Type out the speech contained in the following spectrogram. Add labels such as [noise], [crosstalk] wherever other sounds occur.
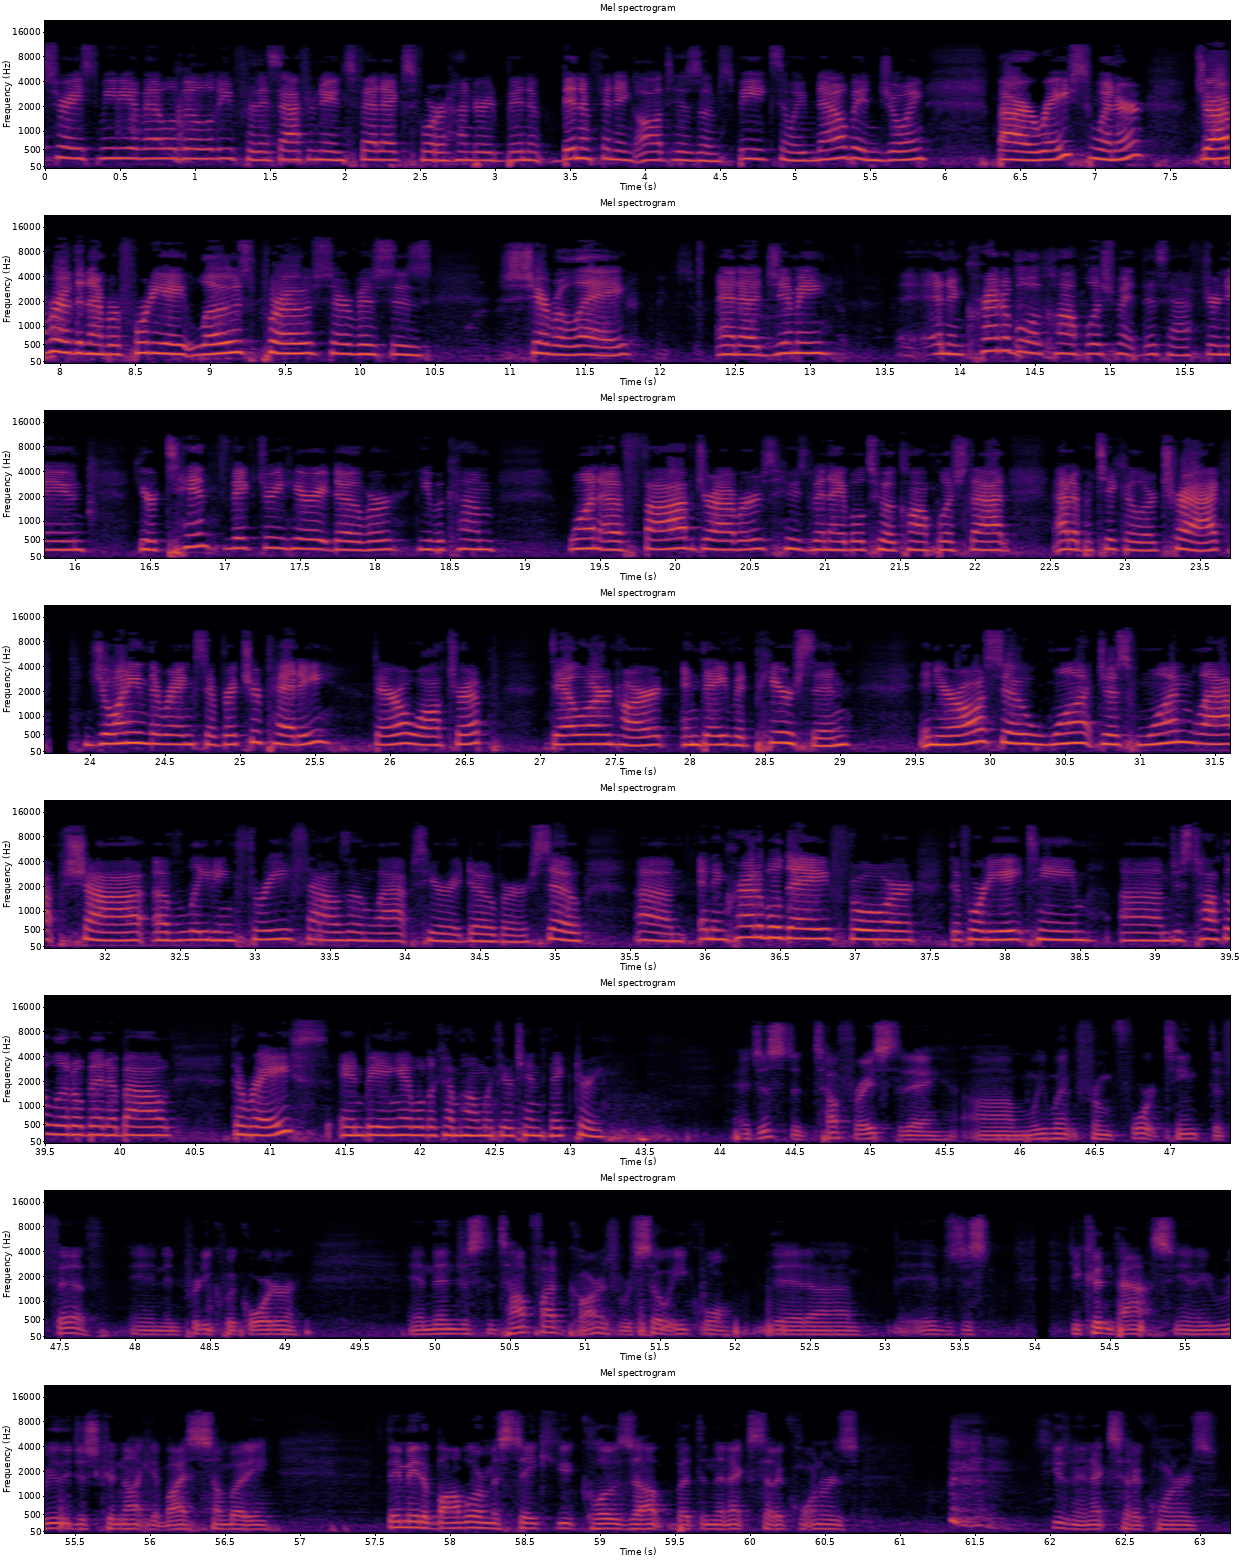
post-race media availability for this afternoon's FedEx 400 bene- benefiting Autism Speaks, and we've now been joined by our race winner, driver of the number 48 Lowe's Pro Services Chevrolet, and uh, Jimmie. An incredible accomplishment this afternoon. Your 10th victory here at Dover. You become one of five drivers who's been able to accomplish that at a particular track, joining the ranks of Richard Petty, Darrell Waltrip, Dale Earnhardt, and David Pearson. And you're also one, just one lap shy of leading 3,000 laps here at Dover. So, um, an incredible day for the 48 team. Um, just talk a little bit about the race and being able to come home with your 10th victory. Yeah, just a tough race today. Um, we went from 14th to 5th in, in pretty quick order. And then just the top five cars were so equal that um, it was just, you couldn't pass. You know, you really just could not get by somebody. They made a bobbler mistake, you could close up, but then the next set of corners, [coughs] excuse me, the next set of corners,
